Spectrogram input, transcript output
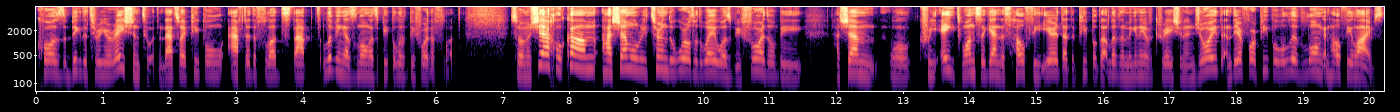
caused a big deterioration to it and that's why people after the flood stopped living as long as people lived before the flood so when Mashiach will come, Hashem will return the world to the way it was before. There will be Hashem will create once again this healthy ear that the people that lived in the beginning of creation enjoyed, and therefore people will live long and healthy lives.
